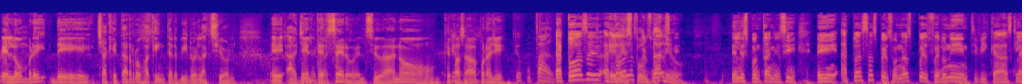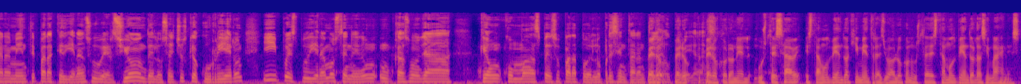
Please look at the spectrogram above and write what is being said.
El hombre de chaqueta roja que intervino en la acción eh, allí. en El tercero, el ciudadano que pasaba por allí. Preocupado. A todas, a El todas las personas espontáneo. que- el espontáneo, sí. Eh, a todas estas personas pues fueron identificadas claramente para que dieran su versión de los hechos que ocurrieron y pues pudiéramos tener un, un caso ya que un- con más peso para poderlo presentar ante las Pero, pero, autoridades. pero, coronel, usted sabe, estamos viendo aquí mientras yo hablo con usted, estamos viendo las imágenes.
